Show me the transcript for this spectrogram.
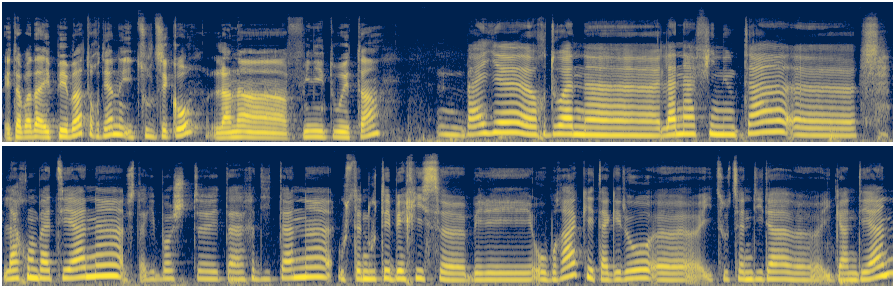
Eta bada epe bat, ordean, itzultzeko, lana finitu eta? Bai, orduan uh, lana finuta, uh, lahun batean, ustagi bost eta erditan, usten dute behiz uh, bere obrak, eta gero uh, itzutzen dira uh, igandean,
